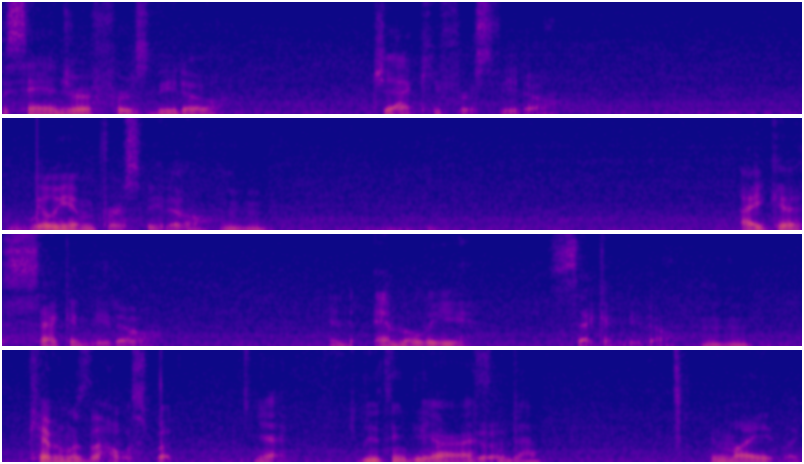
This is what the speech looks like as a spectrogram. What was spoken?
Cassandra first veto. Jackie first veto. William first veto. Mm-hmm. Ika second veto. And Emily second veto. Mm-hmm. Kevin was the host, but Yeah. Do you think they They are asking good. that? it might like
